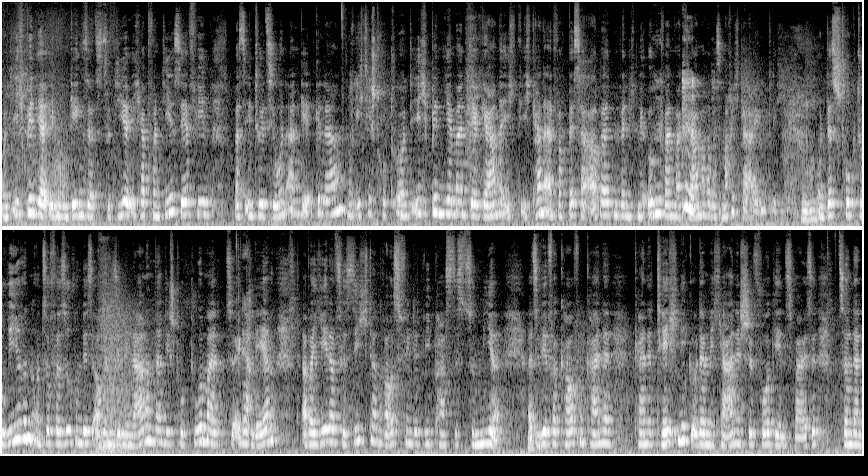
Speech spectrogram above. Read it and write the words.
Und ich bin ja eben im Gegensatz zu dir, ich habe von dir sehr viel, was Intuition angeht, gelernt. Und ich die Struktur. Und ich bin jemand, der gerne, ich, ich kann einfach besser arbeiten, wenn ich mir irgendwann mal klar mache, was mache ich da eigentlich. Mhm. Und das strukturieren und so versuchen wir es auch in Seminaren dann, die Struktur mal zu erklären, ja. aber jeder für sich dann rausfindet, wie passt es zu mir. Also wir verkaufen keine keine Technik oder mechanische Vorgehensweise, sondern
